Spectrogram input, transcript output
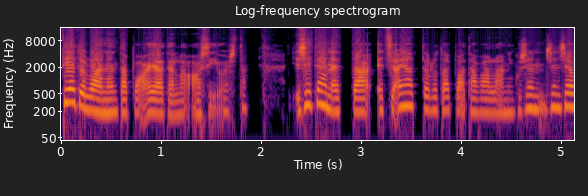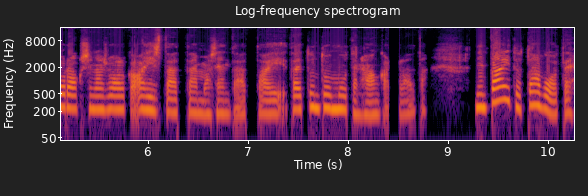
tietynlainen tapa ajatella asioista, siten, että, että se ajattelutapa tavallaan niin kuin sen, sen seurauksena sinua alkaa ahistaa tai masentaa tai, tai tuntuu muuten hankalalta, niin taitotavoite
